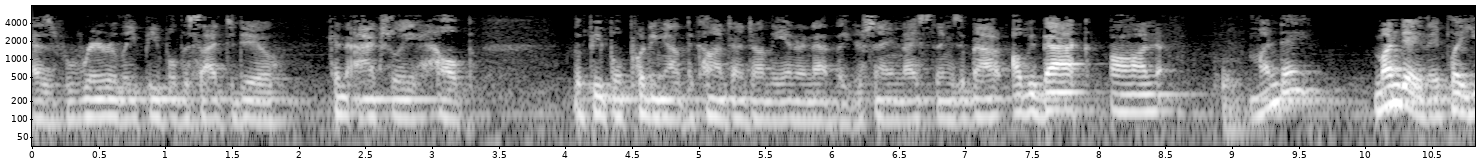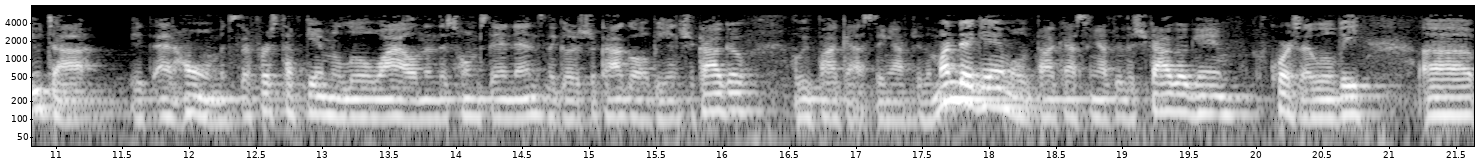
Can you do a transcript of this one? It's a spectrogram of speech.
as rarely people decide to do, can actually help the people putting out the content on the internet that you're saying nice things about. I'll be back on Monday. Monday they play Utah at home. It's their first tough game in a little while, and then this homestand ends. They go to Chicago. I'll be in Chicago. I'll be podcasting after the Monday game. I'll be podcasting after the Chicago game. Of course, I will be. Uh,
